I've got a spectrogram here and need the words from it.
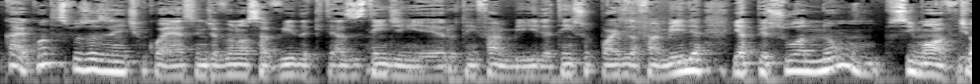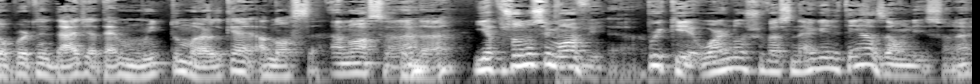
Caio, quantas pessoas a gente conhece, a gente já viu nossa vida, que às vezes tem dinheiro, tem família, tem suporte da família e a pessoa não se move? Tinha uma oportunidade até muito maior do que a nossa. A nossa, né? Uhum. E a pessoa não se move. É. Por quê? O Arnold Schwarzenegger ele tem razão nisso, né?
